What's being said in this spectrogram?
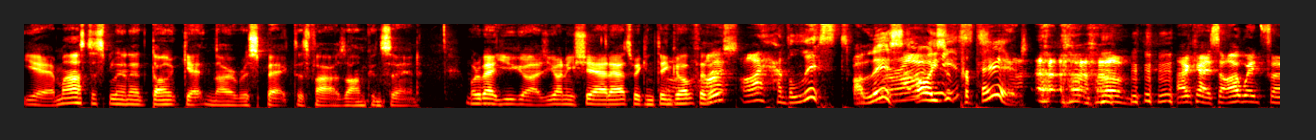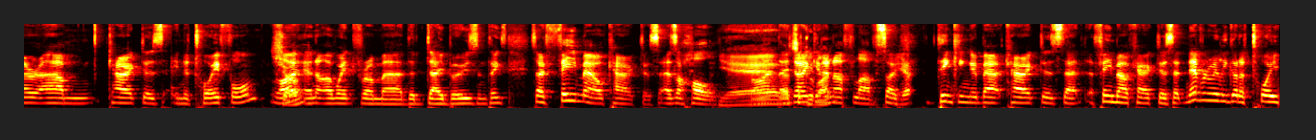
yeah, Master Splinter don't get no respect as far as I'm concerned. What about you guys? You got any shout outs we can think of for I- this? I, have a list. A list. Oh, he's list. prepared. um, okay, so I went for um, characters in a toy form, right? Sure. And I went from uh, the debuts and things. So female characters as a whole, Yeah, right? They don't get one. enough love. So Yep. thinking about characters that female characters that never really got a toy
